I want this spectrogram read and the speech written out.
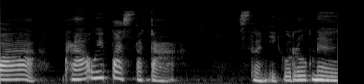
ว่า พระวิปัสสกะ ส่วนอีกรูปหนึ่ง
